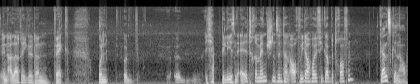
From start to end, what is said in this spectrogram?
in aller Regel dann weg. Und, und ich habe gelesen, ältere Menschen sind dann auch wieder häufiger betroffen? Ganz genau.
